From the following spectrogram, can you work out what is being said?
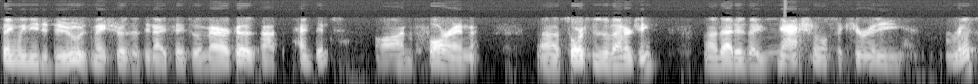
thing we need to do is make sure that the United States of America is not dependent on foreign uh, sources of energy. Uh, that is a national security risk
